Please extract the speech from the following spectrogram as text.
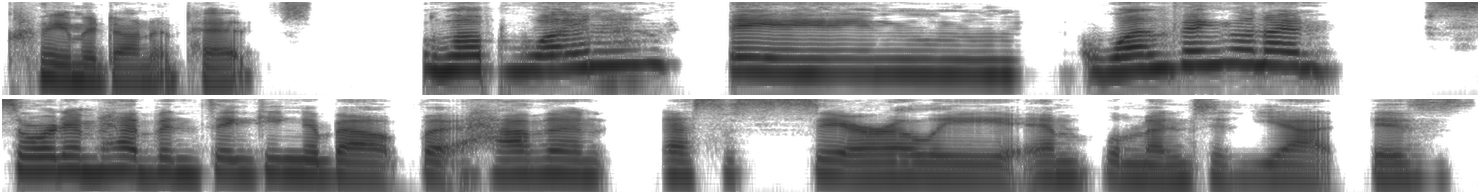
prima donna pets? Well, one thing, one thing that I sort of have been thinking about, but haven't mm. necessarily implemented yet is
